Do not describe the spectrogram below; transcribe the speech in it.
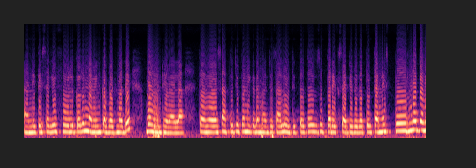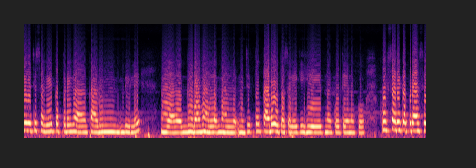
आणि ते सगळे फोल्ड करून नवीन कबटमध्ये भरून ठेवायला. तर सातूची पण इकडे मजा चालू होती. तर तो सुपर एक्सायटेड होता. तो त्याने पूर्णपणे त्याचे सगळे कपडे काढून दिले. घड्या घाल घाल म्हणजे तो काढत होता सगळे की हे नको ते नको. खूप सारे कपडे असे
